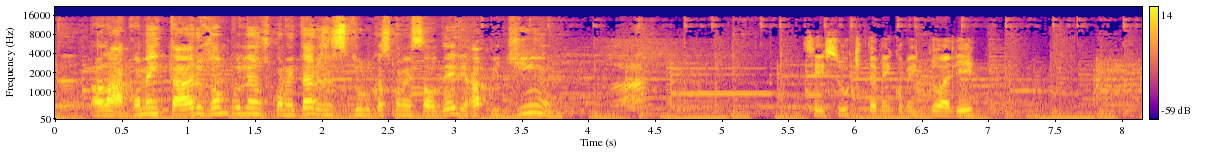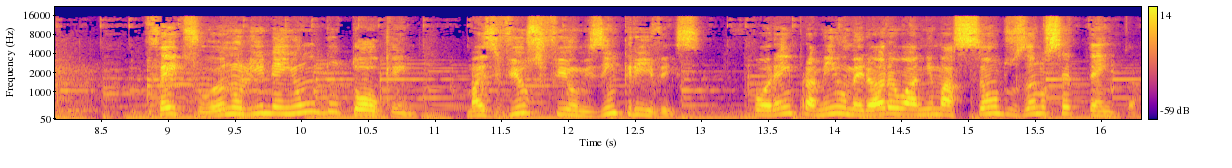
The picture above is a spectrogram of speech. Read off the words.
É. Olha lá, comentários. Vamos ler uns comentários antes do Lucas começar o dele, rapidinho. Seisuke também comentou ali. Seitsu, eu não li nenhum do Tolkien, mas vi os filmes incríveis. Porém, para mim, o melhor é a animação dos anos 70.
